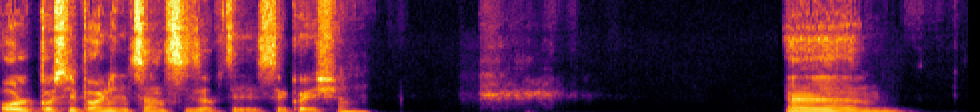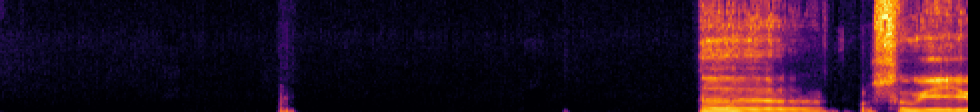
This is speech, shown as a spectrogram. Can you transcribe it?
all possible instances of this equation. Um, uh, also, we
